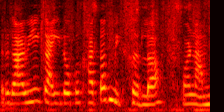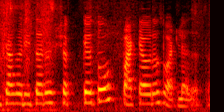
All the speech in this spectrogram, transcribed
तर गावी काही लोक खातात मिक्सरला पण आमच्या घरी तर शक्यतो पाट्यावरच वाटल्या जातं.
